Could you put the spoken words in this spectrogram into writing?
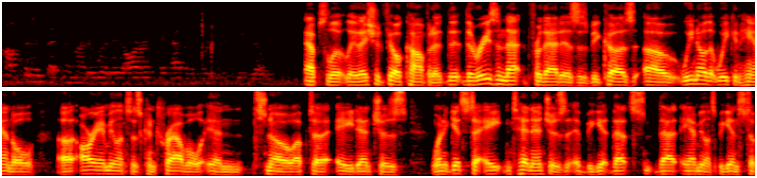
confident that no matter where they are, if they have an emergency, they'll Absolutely, they should feel confident. The, the reason that for that is is because uh, we know that we can handle. Uh, our ambulances can travel in snow up to eight inches. When it gets to eight and ten inches, it begin, that's, that ambulance begins to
